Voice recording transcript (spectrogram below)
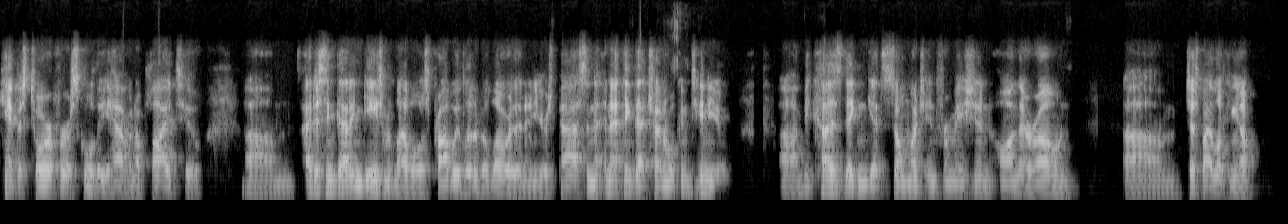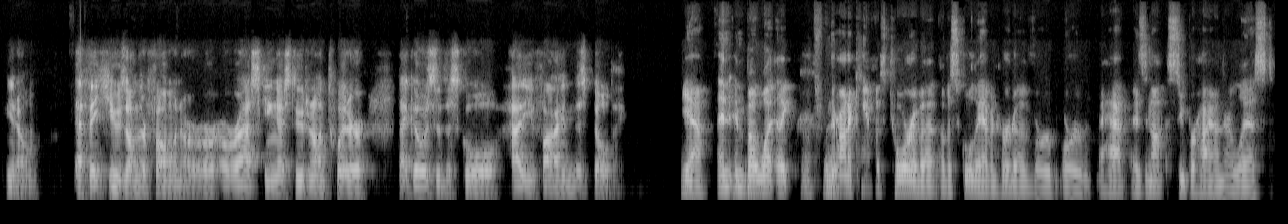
campus tour for a school that you haven't applied to. Um, I just think that engagement level is probably a little bit lower than in years past, and, and I think that trend will continue. Uh, because they can get so much information on their own um, just by looking up, you know, FAQs on their phone or, or, or, asking a student on Twitter that goes to the school, how do you find this building? Yeah, and, and but mm-hmm. what like right. they're on a campus tour of a, of a school they haven't heard of or or have, is not super high on their list.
